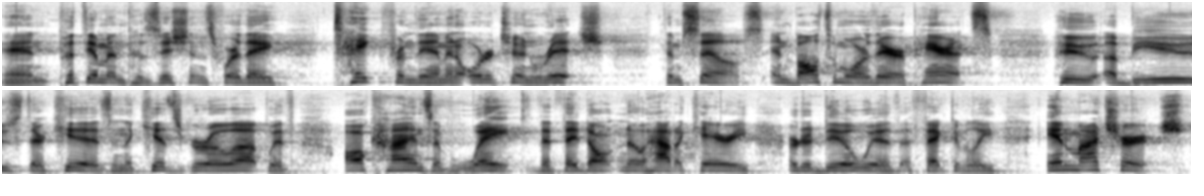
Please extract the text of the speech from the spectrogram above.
and put them in positions where they take from them in order to enrich themselves. In Baltimore, there are parents who abuse their kids, and the kids grow up with all kinds of weight that they don't know how to carry or to deal with effectively. In my church,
